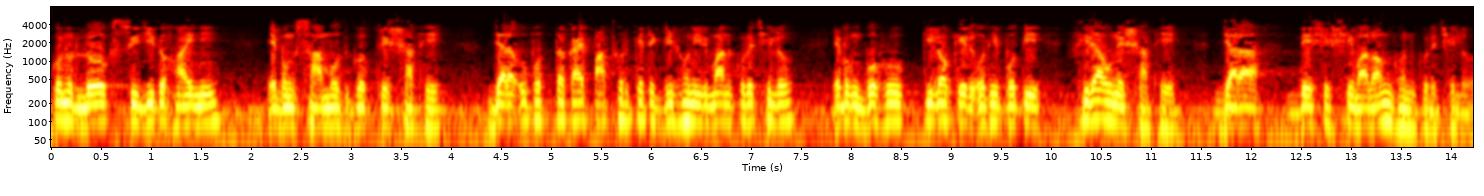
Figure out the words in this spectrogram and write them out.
কোন লোক সৃজিত হয়নি এবং সামুদ গোত্রের সাথে, যারা উপত্যকায় পাথর কেটে গৃহ নির্মাণ করেছিল এবং বহু কিলকের অধিপতি ফিরাউনের সাথে, যারা দেশে সীমা লঙ্ঘন করেছিল।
